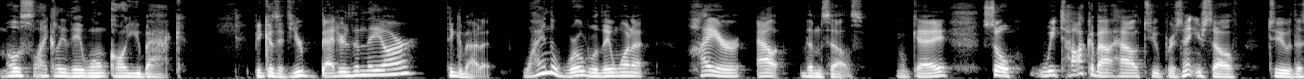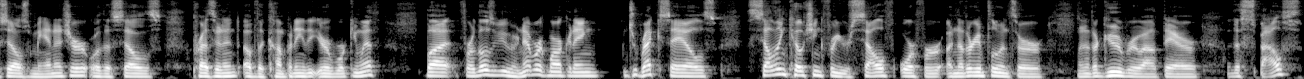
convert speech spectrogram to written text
most likely they won't call you back, because if you're better than they are Think about it. Why in the world would they want to hire out themselves? Okay. So we talk about how to present yourself to the sales manager or the sales president of the company that you're working with. But for those of you who are network marketing, direct sales, selling coaching for yourself or for another influencer, another guru out there, the spouse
